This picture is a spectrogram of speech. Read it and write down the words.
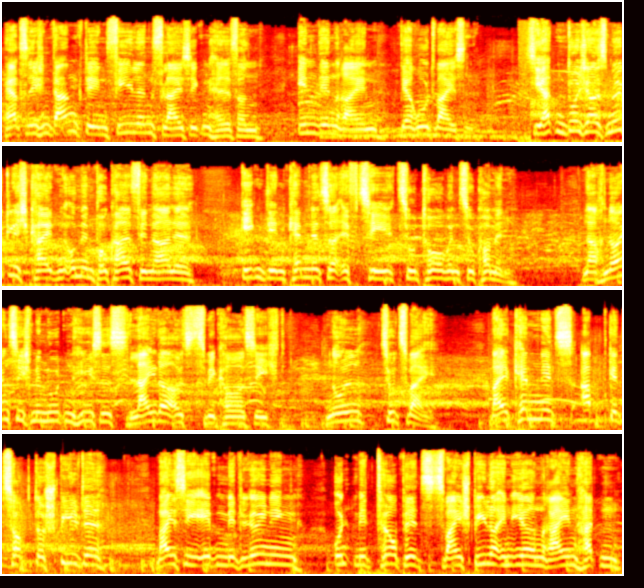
Herzlichen Dank den vielen fleißigen Helfern in den Reihen der Rot-Weißen. Sie hatten durchaus Möglichkeiten, um im Pokalfinale gegen den Chemnitzer FC zu Toren zu kommen. Nach 90 Minuten hieß es leider aus Zwickauer Sicht 0 zu 2. Weil Chemnitz abgezockter spielte, weil sie eben mit Löning und mit Türpitz zwei Spieler in ihren Reihen hatten,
